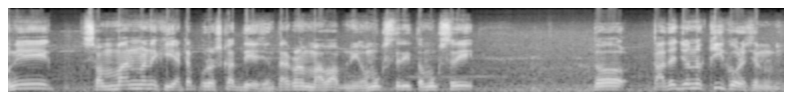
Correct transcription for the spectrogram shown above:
উনি সম্মান মানে কি? একটা পুরস্কার দিয়েছেন তার কোনো মা বাপ নেই। অমুক স্ত্রী তমুক স্ত্রী তো তাদের জন্য কি করেছেন উনি?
